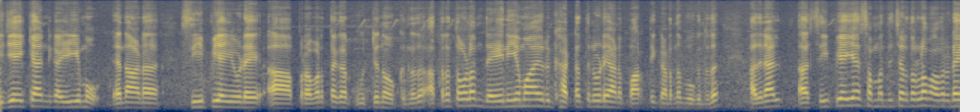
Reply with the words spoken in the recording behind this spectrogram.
വിജയിക്കാൻ കഴിയുമോ എന്നാണ് സി പി ഐയുടെ പ്രവർത്തകർ ഉറ്റുനോക്കുന്നത്. അത്രത്തോളം ദയനീയമായ ഒരു ഘട്ടത്തിലൂടെയാണ് പാർട്ടി കടന്നു പോകുന്നത് അതിനാൽ സി പി ഐയെ സംബന്ധിച്ചിടത്തോളം അവരുടെ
